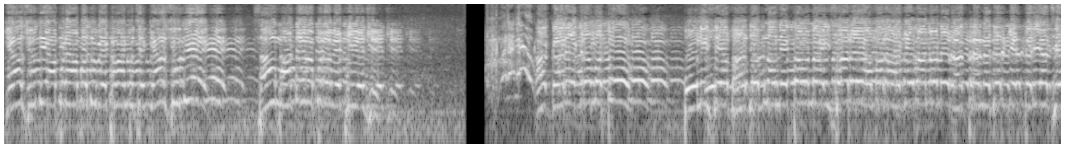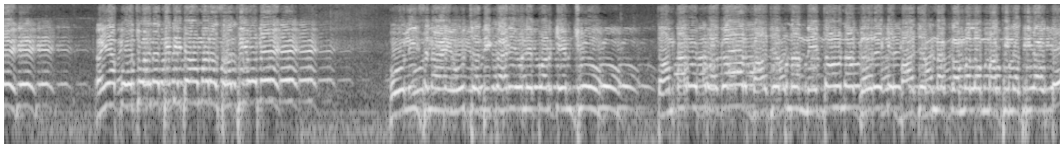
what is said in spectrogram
ક્યાં સુધી આપણે આ બધું બેઠવાનું છે? ક્યાં સુધી? શા માટે આપણે બેઠીએ છીએ? આ કાર્યક્રમ હતો, પોલીસે આ ભાજપના નેતાઓના ઈશારે અમારા આગેવાનોને રાત્રે નજરકેદ કર્યા છે અહીંયા પહોંચવા નથી દીધા અમારા સાથીઓને. પોલીસના ના ઉચ્ચ અધિકારીઓને પણ કેમ છો? તમારો પગાર ભાજપના નેતાઓના ઘરે કે ભાજપના કમલમમાંથી નથી આવતો?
